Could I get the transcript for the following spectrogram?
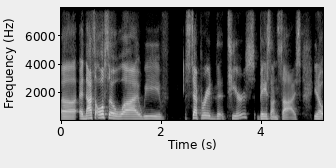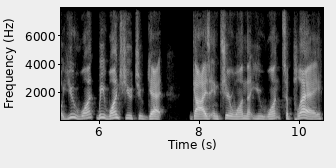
Uh, and that's also why we've separated the tiers based on size. You know, you want we want you to get guys in tier one that you want to play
